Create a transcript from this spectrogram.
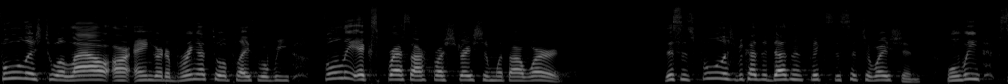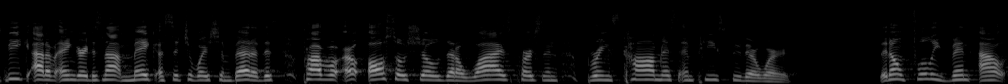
foolish to allow our anger to bring us to a place where we fully express our frustration with our words. This is foolish because it doesn't fix the situation. When we speak out of anger, it does not make a situation better. This proverb also shows that a wise person brings calmness and peace through their words. They don't fully vent out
